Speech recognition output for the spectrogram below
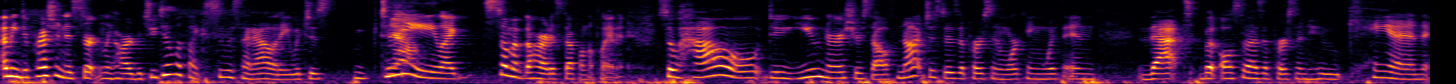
I mean depression is certainly hard but you deal with like suicidality which is to Yeah. me like some of the hardest stuff on the planet so how do you nourish yourself not just as a person working within that but also as a person who can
